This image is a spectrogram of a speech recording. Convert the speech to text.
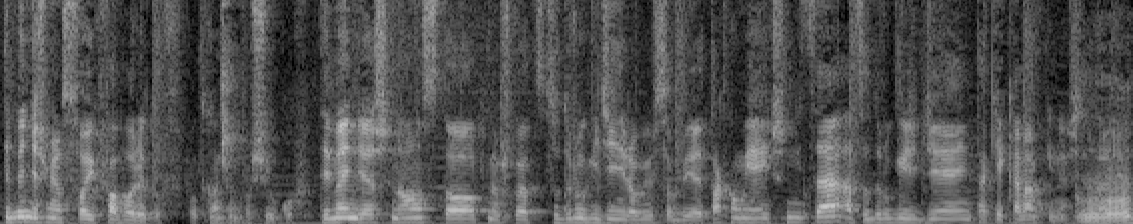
ty będziesz miał swoich faworytów pod kątem posiłków. Ty będziesz non-stop, na przykład co drugi dzień robił sobie taką jajecznicę, a co drugi dzień takie kanapki na śniadanie.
